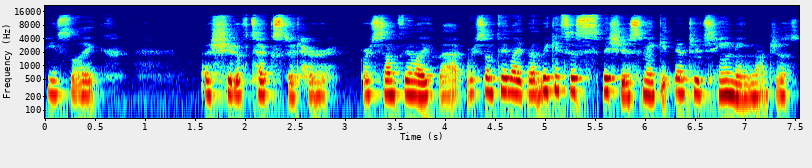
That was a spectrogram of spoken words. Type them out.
he's like, I should have texted her or something like that, or something like that. Make it suspicious, make it entertaining, not just,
